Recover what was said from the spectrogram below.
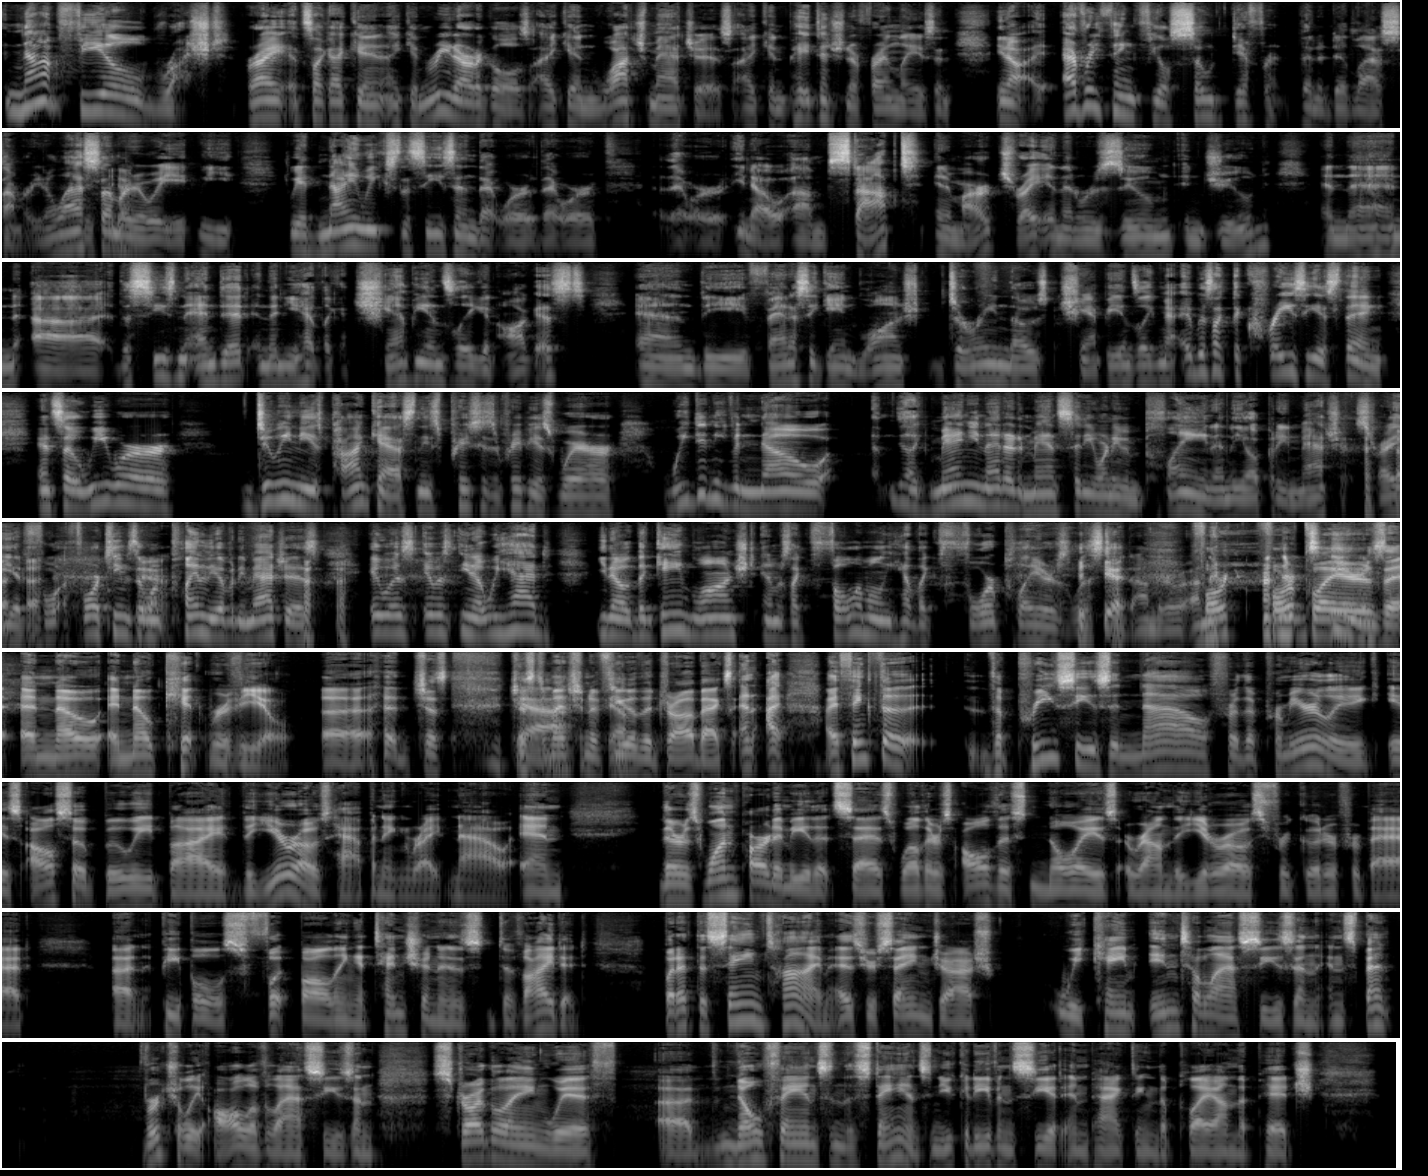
not feel rushed right it's like i can i can read articles i can watch matches i can pay attention to friendlies and you know everything feels so different than it did last summer you know last Yeah. summer we we we had nine weeks of the season that were that were that were you know um, stopped in March, right, and then resumed in June, and then uh, the season ended, and then you had like a Champions League in August, and the fantasy game launched during those Champions League. Ma- it was like the craziest thing, and so we were doing these podcasts and these preseason previews where we didn't even know like Man United and Man City weren't even playing in the opening matches, right? You had four, four teams that Yeah. weren't playing in the opening matches. It was it was you know we had you know the game launched and it was like Fulham only had like four players listed on their on four their, on four their players team. and no and no kit reveal. Uh, just just to mention a few of the drawbacks, and I I think the the preseason now for the Premier League is also buoyed by the Euros happening right now, and there's one part of me that says, well, there's all this noise around the Euros for good or for bad, people's footballing attention is divided. But at the same time, as you're saying, Josh, we came into last season and spent virtually all of last season struggling with uh, no fans in the stands, and you could even see it impacting the play on the pitch.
